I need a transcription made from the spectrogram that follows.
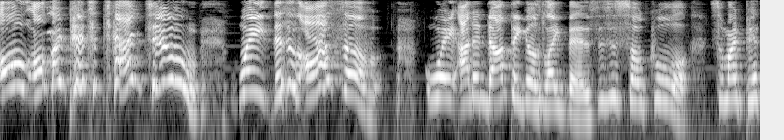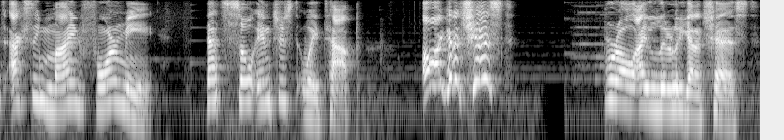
Oh, all my pets attack too! Wait, this is awesome! Wait, I did not think it was like this. This is so cool. So my pets actually mine for me. That's so interesting. Wait, tap. Oh, I got a chest! Bro, I literally got a chest.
